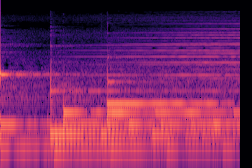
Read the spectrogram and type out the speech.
Thank you.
